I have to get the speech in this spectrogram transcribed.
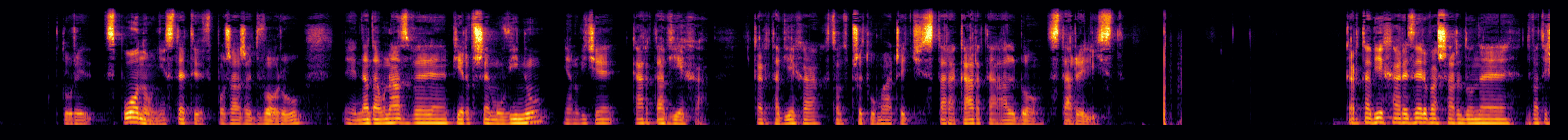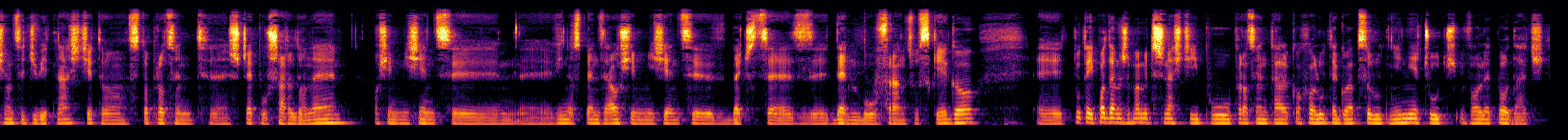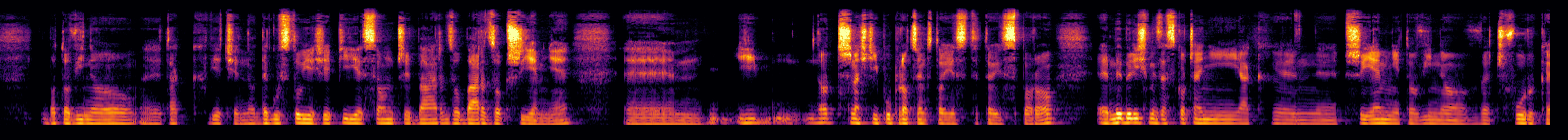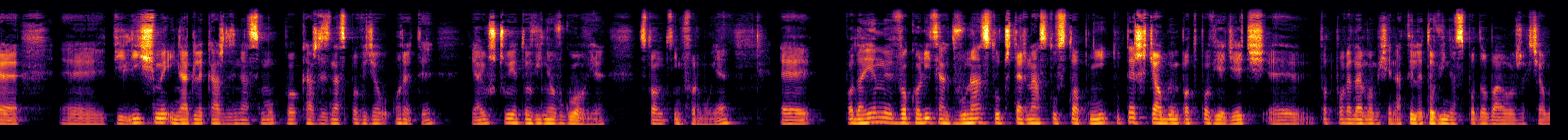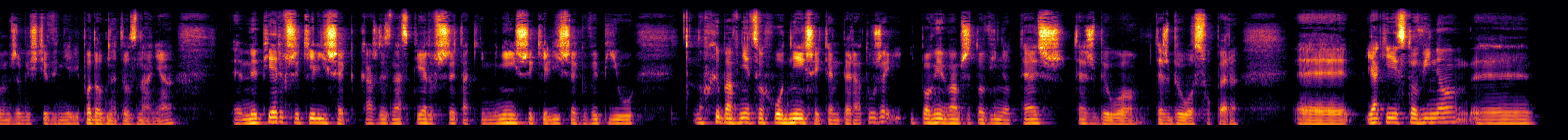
który spłonął niestety w pożarze dworu, e, nadał nazwę pierwszemu winu, mianowicie Karta Wiecha. Karta Wiecha, chcąc przetłumaczyć stara karta albo stary list. Karta Wiecha Rezerwa Chardonnay 2019 to 100% szczepu Chardonnay. 8 miesięcy e, wino spędza 8 miesięcy w beczce z dębu francuskiego. E, tutaj podam, że mamy 13,5% alkoholu, tego absolutnie nie czuć, wolę podać, bo to wino, e, tak wiecie, no degustuje się, pije, sączy bardzo, bardzo przyjemnie. I no 13,5% to jest, to jest sporo. E, my byliśmy zaskoczeni, jak przyjemnie to wino we czwórkę piliśmy, i nagle każdy, nas, każdy z nas powiedział: Orety, ja już czuję to wino w głowie, stąd informuję. Podajemy w okolicach 12-14 stopni. Tu też chciałbym podpowiedzieć, e, podpowiadam, bo mi się na tyle to wino spodobało, że chciałbym, żebyście wy mieli podobne doznania. E, my pierwszy kieliszek, każdy z nas pierwszy taki mniejszy kieliszek wypił no chyba w nieco chłodniejszej temperaturze i, i powiem wam, że to wino też, też, było, też było super. E, jakie jest to wino?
